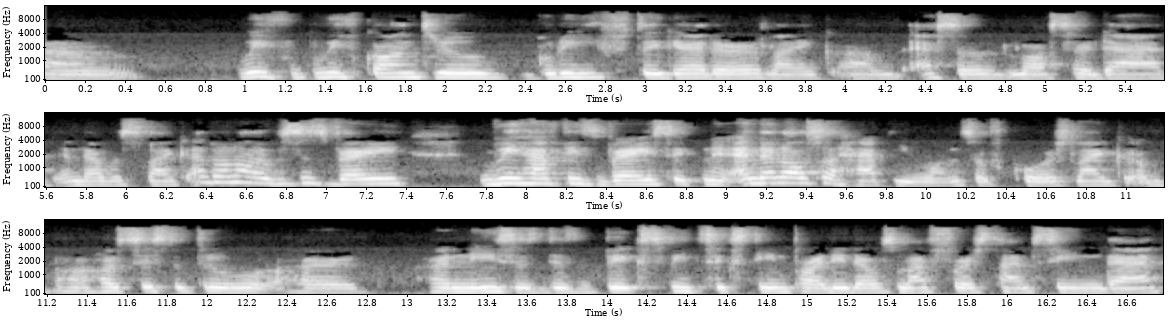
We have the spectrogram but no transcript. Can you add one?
um, we've we've gone through grief together. Like um, Esther lost her dad, and that was like I don't know. It was just very. We have these very significant, and then also happy ones, of course. Like uh, her sister threw her her niece is this big sweet 16 party. That was my first time seeing that.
